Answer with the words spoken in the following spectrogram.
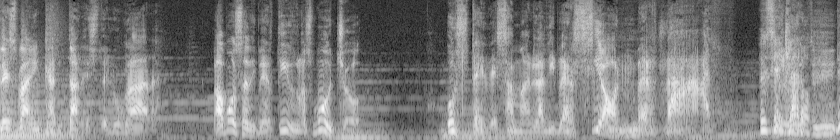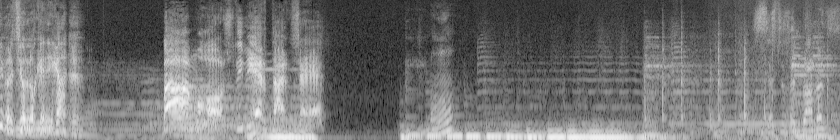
Les va a encantar este lugar. Vamos a divertirnos mucho. Ustedes aman la diversión, ¿verdad? Sí, claro. Diversión lo que diga. ¡Vamos! ¡Diviértanse! Sisters and brothers,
